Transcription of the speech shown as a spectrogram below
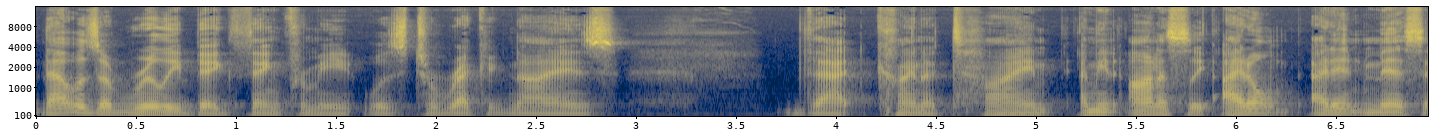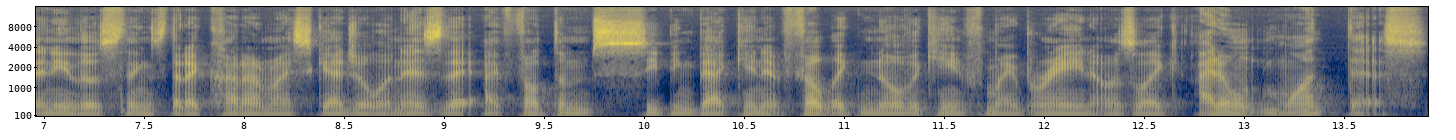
that was a really big thing for me was to recognize that kind of time. I mean, honestly, I don't I didn't miss any of those things that I cut out of my schedule. And as they I felt them seeping back in, it felt like Novocaine for my brain. I was like, I don't want this.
